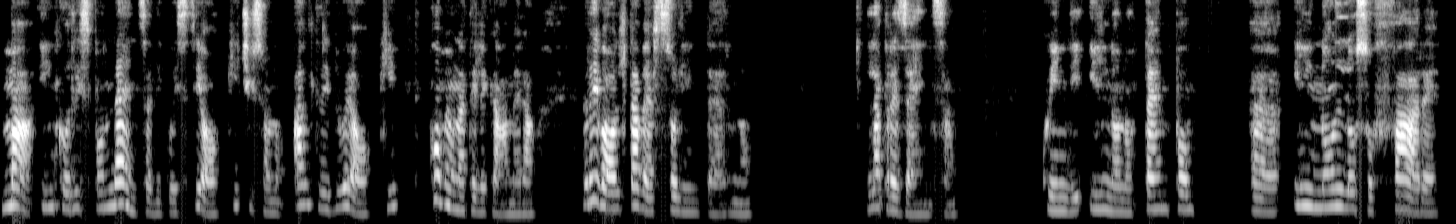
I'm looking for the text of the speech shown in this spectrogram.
ma in corrispondenza di questi occhi ci sono altri due occhi come una telecamera, rivolta verso l'interno. La presenza. Quindi il non ho tempo ehm, il non lo so fare,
